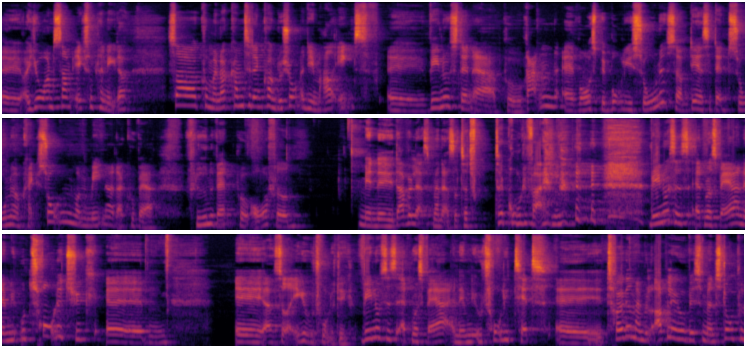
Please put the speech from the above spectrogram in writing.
øh, og Jorden som exoplaneter, så kunne man nok komme til den konklusion, at de er meget ens. Øh, Venus den er på randen af vores beboelige zone, som det er altså den zone omkring solen, hvor vi mener, at der kunne være flydende vand på overfladen. Men øh, der vil altså, man altså tage, tage grueligt fejl. Venus' atmosfære er nemlig utrolig tyk. Øh, Øh, altså ikke utrolig tyk. Venus' atmosfære er nemlig utrolig tæt. Øh, trykket, man vil opleve, hvis man stod på,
